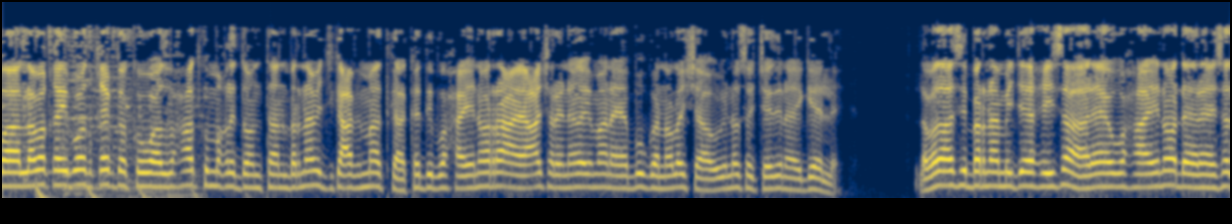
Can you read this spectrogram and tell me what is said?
waa laba qaybood. Qaybta koowaad waxaad ku maqli doontaan barnaamijka caafimaadka. Kadib waxaa inoo raacaya cashar inaga imaanaya bugga nolosha uu inoo soo jeedinaya geelle labadaasi barnaamij ee xiisaha leh waxaa inoo dheer heese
